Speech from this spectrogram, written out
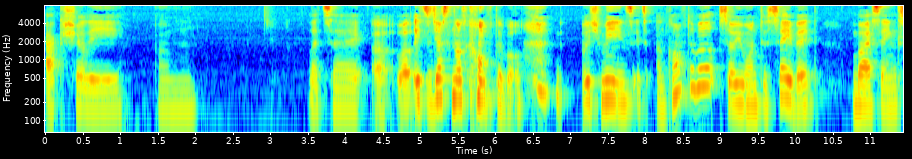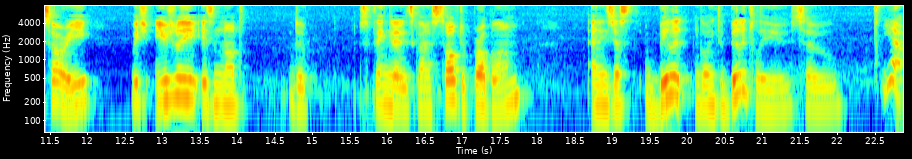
actually um, let's say uh, well it's just not comfortable which means it's uncomfortable so you want to save it by saying sorry which usually is not the thing that is to solve the problem and it's just billet going to belittle you so yeah.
